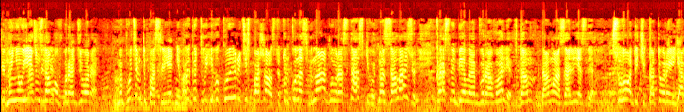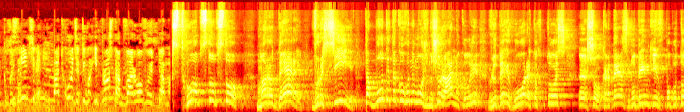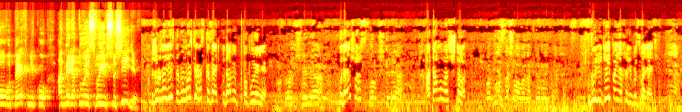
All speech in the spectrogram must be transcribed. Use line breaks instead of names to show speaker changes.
Мы не уедем с домов, мародеры. Мы будем до последнего. Вы, говорит, вы эвакуируйтесь, пожалуйста. Только у нас в наглую растаскивают, нас залазят. Красно-белые обворовали, в дом- в дома залезли. С лодочек, которые якобы зрители, подходят и, и просто обворовывают дома.
Стоп, стоп, стоп! Мародери в Росії та бути такого не може. Ну що реально, коли в людей горе, то хтось е, що краде з будинків побутову техніку, а не рятує своїх сусідів.
Журналисты, вы можете рассказать, куда вы побыли?
44А.
Куда еще раз?
44А.
А там у вас что?
В подъезд зашла вода, первый этаж.
Вы людей поехали вызволять?
Нет.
